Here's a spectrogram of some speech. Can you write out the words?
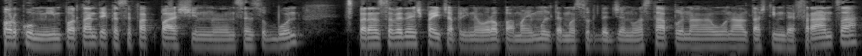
Oricum, important e că se fac pași în, în sensul bun. Sperăm să vedem și pe aici, prin Europa, mai multe măsuri de genul ăsta, până una alta știm de Franța,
